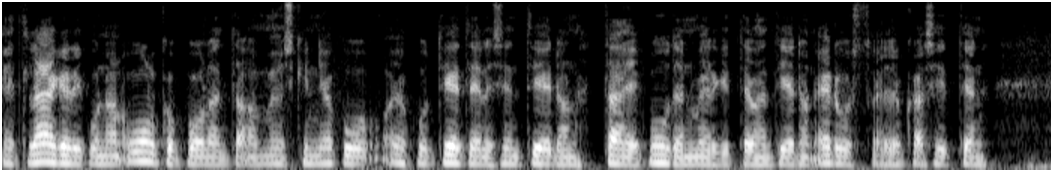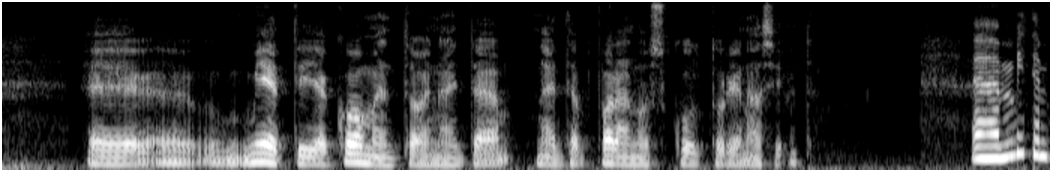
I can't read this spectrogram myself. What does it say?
että lääkärikunnan ulkopuolelta on myöskin joku, joku tieteellisen tiedon tai muuten merkittävän tiedon edustaja, joka sitten miettii ja kommentoi näitä, näitä parannuskulttuurien asioita. Miten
